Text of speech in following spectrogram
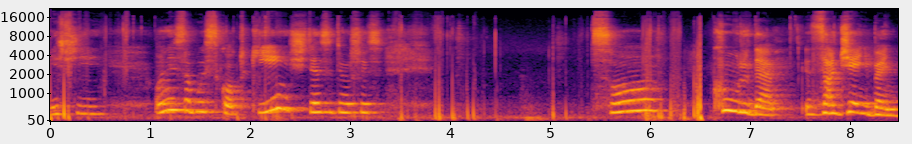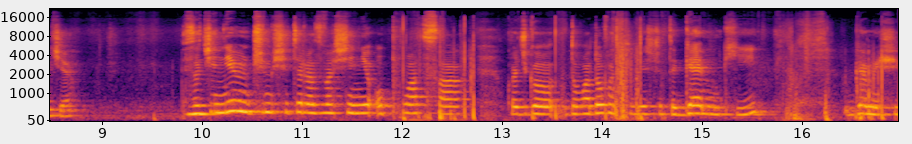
jeśli on jest za błyskotki, jeśli ten zadymiarz jest... Co? Kurde, za dzień będzie. Za dzień nie wiem, czy mi się teraz właśnie nie opłaca kładź go doładować sobie jeszcze te gemki. Gemy się...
